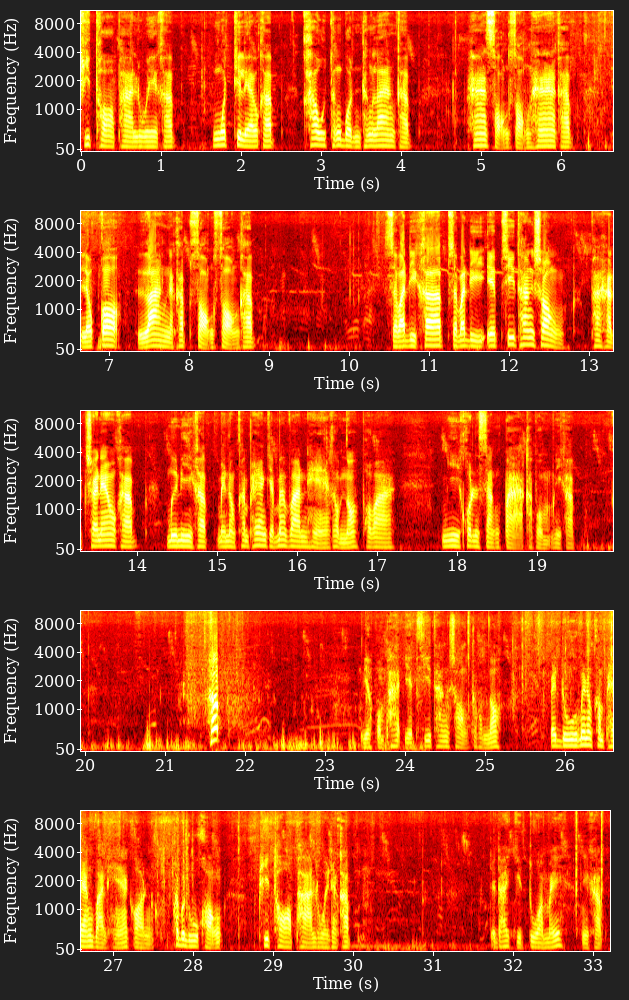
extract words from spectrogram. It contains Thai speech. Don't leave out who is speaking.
Speaker 1: พี่ทอพารวยครับ งวดที่แล้วครับ เข้าทั้งบนทั้งล่างครับห้าสองสองห้าครับ แล้วก็ล่างนะครับสองสองครับ สวัสดีครับ สวัสดีเอฟซีทางช่องพหัสชาแนลครับ มือนี้ครับแม่น้องคำแพงจะมาวานแหครับเนาะเพราะว่ามีคนสั่งป่าครับผมนี่ครับฮึบเดี๋ยวผมพาเอฟซีทางช่องครับผมเนาะไปดูแม่น้องคำแพงหวานแหก่อนค่อยมาดูของ พี่ทอพารวยนะครับ จะได้กี่ตัวไหมนี่ครับ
